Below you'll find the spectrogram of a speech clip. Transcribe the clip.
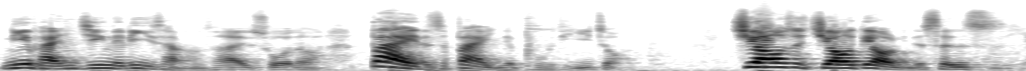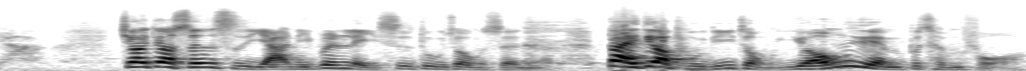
涅盘经》的立场上来说的话，败的是败你的菩提种，教是教掉你的生死牙，教掉生死牙，你不能累世度众生了。败掉菩提种，永远不成佛。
